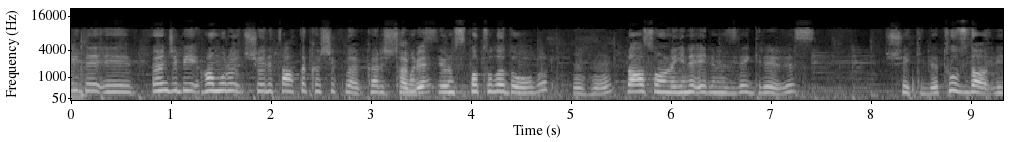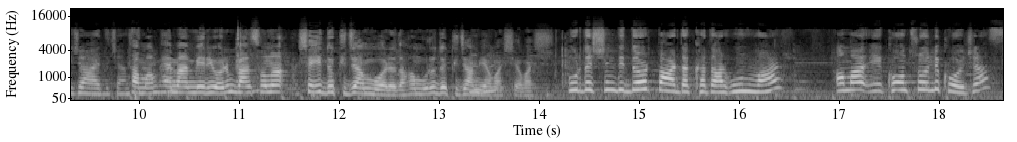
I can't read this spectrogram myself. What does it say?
Bir de e, önce bir hamuru şöyle tahta kaşıkla karıştırmak Tabii. istiyorum. Spatula da olur. Daha sonra yine elimizle gireriz. Şu şekilde. Tuz da rica edeceğim. Tamam hemen veriyorum. Ben sana şeyi dökeceğim bu arada. Hamuru dökeceğim yavaş yavaş. Burada şimdi 4 bardak kadar un var. Ama e, kontrollü koyacağız.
